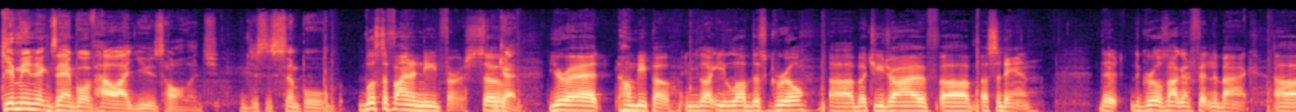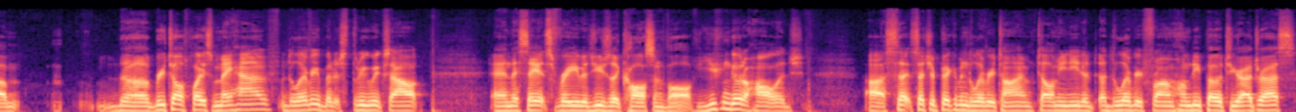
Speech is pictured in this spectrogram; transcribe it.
Give me an example of how I use haulage. Just a simple. Let's define a need first. So Okay. you're at Home Depot and you like you love this grill, uh, but you drive uh, a sedan. That the grill's not going to fit in the back. Um, the retail place may have delivery, but it's three weeks out, and they say it's free, but it's usually a cost involved. You can go to Haulage, uh, set, set your pickup and delivery time, tell them you need a, a delivery from Home Depot to your address.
